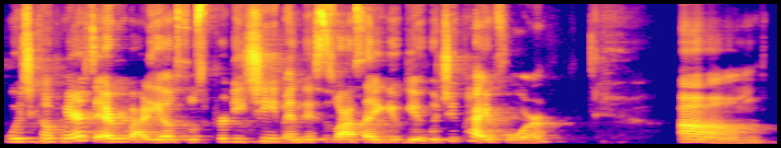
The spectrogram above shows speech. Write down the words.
which compared to everybody else was pretty cheap. And this is why I say you get what you pay for. Um,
